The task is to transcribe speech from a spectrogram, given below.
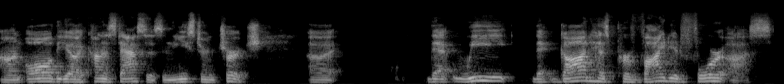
on all the iconostasis in the Eastern Church uh, that we, that God has provided for us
